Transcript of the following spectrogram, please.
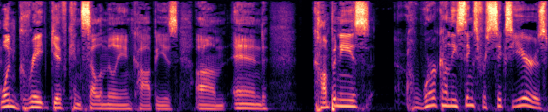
One great GIF can sell a million copies. Um, and companies work on these things for six years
